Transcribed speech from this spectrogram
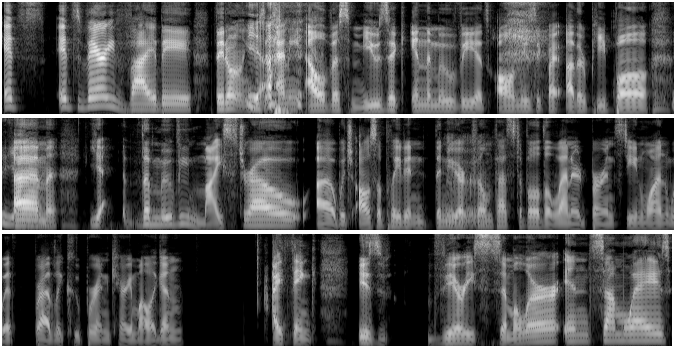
It's it's very vibey. They don't use Yeah. any Elvis music in the movie. It's all music by other people. Yeah. Um, yeah, the movie Maestro, uh, which also played in the New York Mm. Film Festival, the Leonard Bernstein one with Bradley Cooper and Carey Mulligan, I think is very similar in some ways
